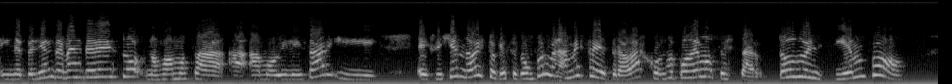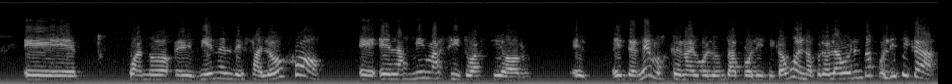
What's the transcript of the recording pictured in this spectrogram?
independientemente de eso, nos vamos a, movilizar y exigiendo esto, que se conforme una mesa de trabajo. No podemos estar todo el tiempo, eh, cuando eh, viene el desalojo, eh, en la misma situación. entendemos que no hay voluntad política. Bueno, pero la voluntad política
